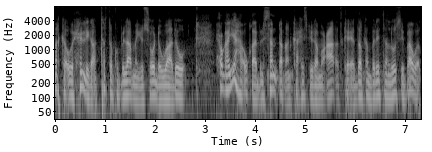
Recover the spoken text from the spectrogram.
marka uu xilliga tartanku bilaabmayo soo dhowaado xoghayaha u qaabilsan dhaqanka xisbiga mucaaradka ee dalkan britain lucy bowell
